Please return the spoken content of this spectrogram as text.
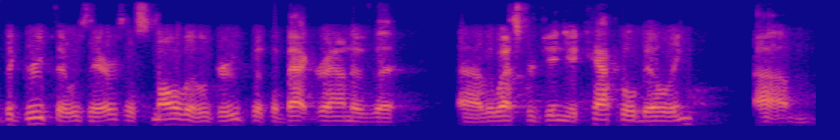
the group that was there. It was a small little group with the background of the, uh, the West Virginia Capitol building. Um,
